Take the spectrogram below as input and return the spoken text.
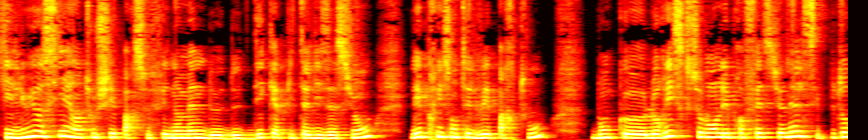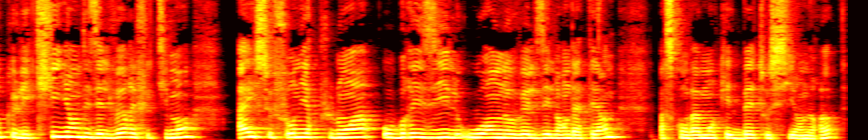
qui lui aussi est touché par ce phénomène de, décapitalisation. Les prix sont élevés partout. Donc euh, le risque, selon les professionnels, c'est plutôt que les clients des éleveurs, effectivement, aillent se fournir plus loin au Brésil ou en Nouvelle-Zélande à terme parce qu'on va manquer de bêtes aussi en Europe,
